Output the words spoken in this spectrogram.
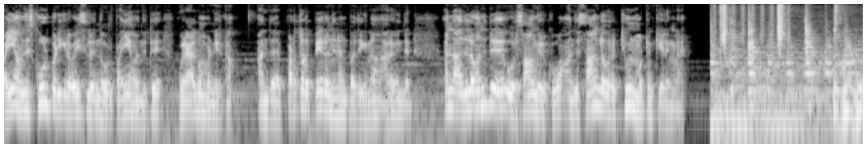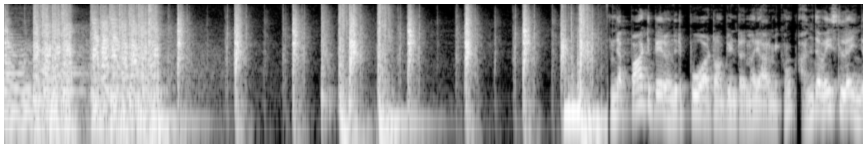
பையன் வந்து ஸ்கூல் படிக்கிற வயசில் இருந்த ஒரு பையன் வந்துட்டு ஒரு ஆல்பம் பண்ணியிருக்கான். அந்த படத்தோட பேர் வந்து என்னென்னு பார்த்தீங்கன்னா அரவிந்தன். அண்ட் அதில் வந்துட்டு ஒரு சாங் இருக்கும். அந்த சாங்கில் வர டியூன் மட்டும் கேளுங்களேன். இந்த பாட்டு பேர் வந்துட்டு பூவாட்டம் அப்படின்றது மாதிரி ஆரம்பிக்கும். அந்த வயசில் இந்த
